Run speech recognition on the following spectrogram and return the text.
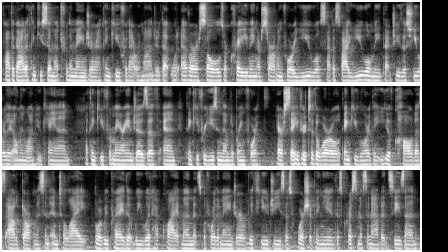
Father God, I thank you so much for the manger. I thank you for that reminder that whatever our souls are craving or starving for, you will satisfy. You will meet that, Jesus. You are the only one who can. I thank you for Mary and Joseph, and thank you for using them to bring forth our Savior to the world. Thank you, Lord, that you have called us out of darkness and into light. Lord, we pray that we would have quiet moments before the manger with you, Jesus, worshiping you this Christmas and Advent season.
